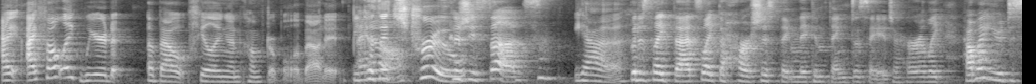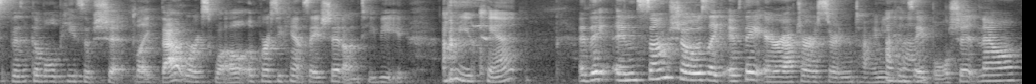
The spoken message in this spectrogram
I I felt like weird about feeling uncomfortable about it because it's true. because she sucks yeah. But it's like that's like the harshest thing they can think to say to her. Like, how about you despicable piece of shit? Like that works well. Of course, you can't say shit on TV. Oh, you can't. I think in some shows, like if they air after a certain time, you Uh-huh. can say bullshit now,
